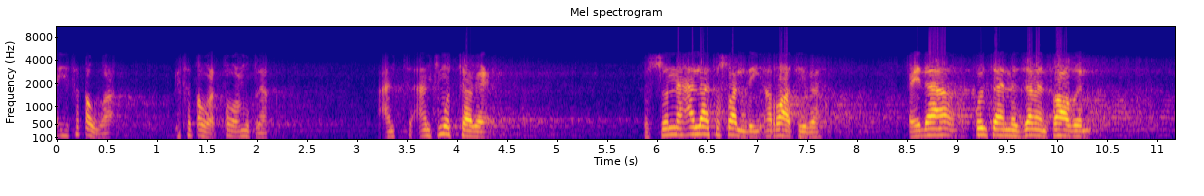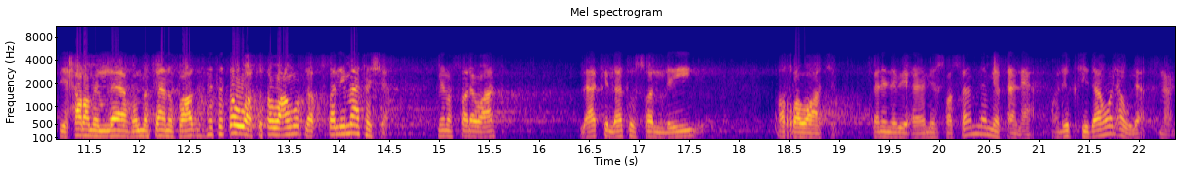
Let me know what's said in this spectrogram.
يتطوع يتطوع تطوع مطلق. أنت أنت متبع. في السنة أن لا تصلي الراتبة. فإذا قلت أن الزمن فاضل في حرم الله والمكان فاضل فتطوع تطوع مطلق. صلي ما تشاء من الصلوات لكن لا تصلي الرواتب. كان النبي عليه الصلاة والسلام لم يفعلها والاقتداء هو الأولى نعم.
